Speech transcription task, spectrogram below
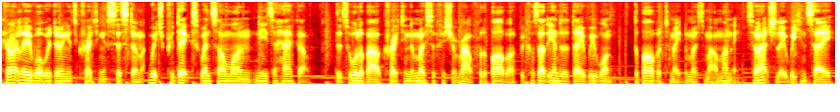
Currently, what we're doing is creating a system which predicts when someone needs a haircut. It's all about creating the most efficient route for the barber because at the end of the day, we want the barber to make the most amount of money. So actually, we can say,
